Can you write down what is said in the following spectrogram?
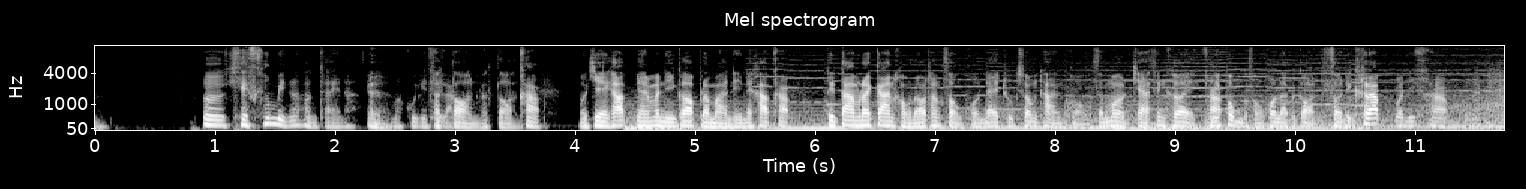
เออ เคสเครื่องบินน่าสนใจนะเออมาคุยกันสัทีกหลังตอนสักตอนครับโอเคครับ งั้นวันนี้ก็ประมาณนี้นะครับครับติดตามรายการของเราทั้งสองคนได้ทุกช่องทางของสมอลแคสเช่นเคยวันครับนี้ผมสองคนลาไปก่อน สวัสดีครับสวัสดีครับ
